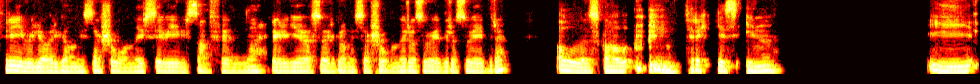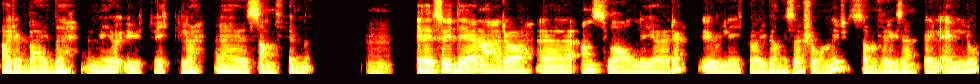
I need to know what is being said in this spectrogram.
frivillige organisasjoner, sivilsamfunnet, religiøse organisasjoner osv. osv. Alle skal trekkes inn i arbeidet med å utvikle samfunnet. Mm. Så ideen er å eh, ansvarliggjøre ulike organisasjoner, som f.eks. LO,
